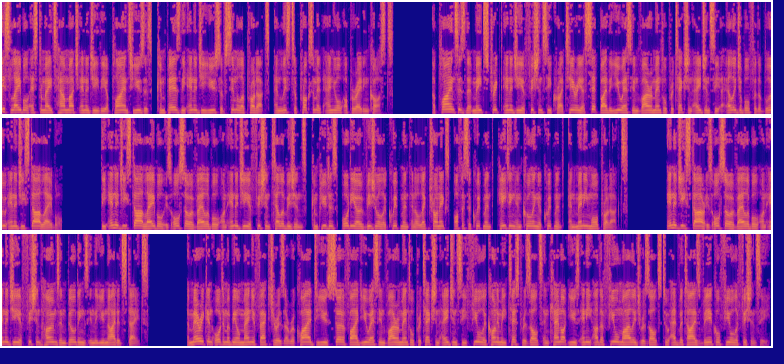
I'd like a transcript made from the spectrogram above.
This label estimates how much energy the appliance uses, compares the energy use of similar products, and lists approximate annual operating costs. Appliances that meet strict energy efficiency criteria set by the U.S. Environmental Protection Agency are eligible for the Blue Energy Star label. The Energy Star label is also available on energy-efficient televisions, computers, audio-visual equipment and electronics, office equipment, heating and cooling equipment, and many more products. Energy Star is also available on energy-efficient homes and buildings in the United States. American automobile manufacturers are required to use certified U.S. Environmental Protection Agency fuel economy test results and cannot use any other fuel mileage results to advertise vehicle fuel efficiency.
